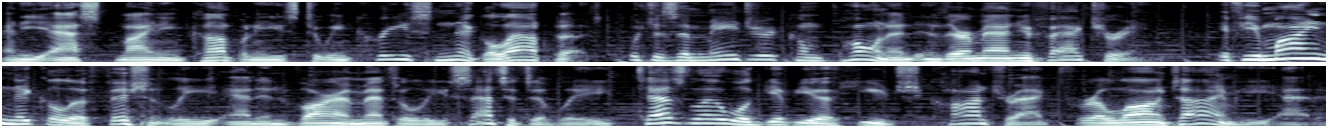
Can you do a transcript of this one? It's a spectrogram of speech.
and he asked mining companies to increase nickel output, which is a major component in their manufacturing. If you mine nickel efficiently and environmentally sensitively, Tesla will give you a huge contract for a long time, he added.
